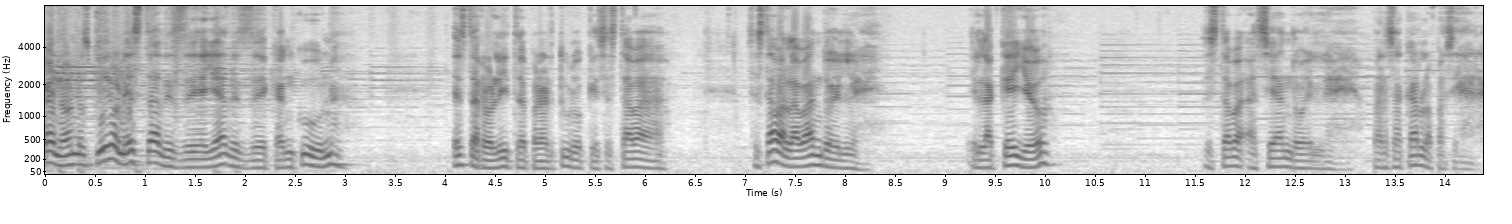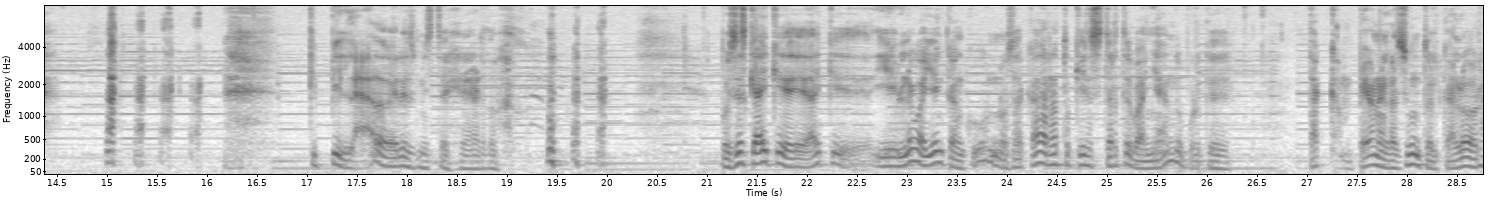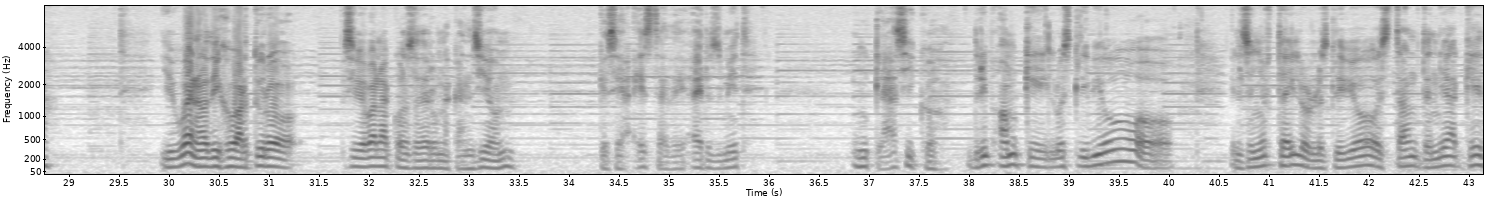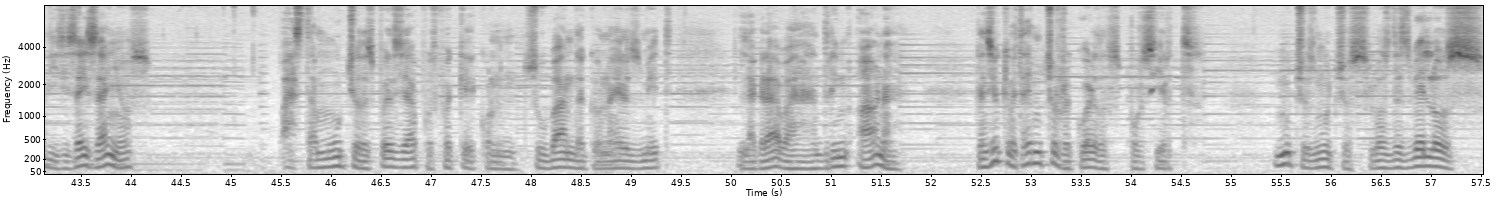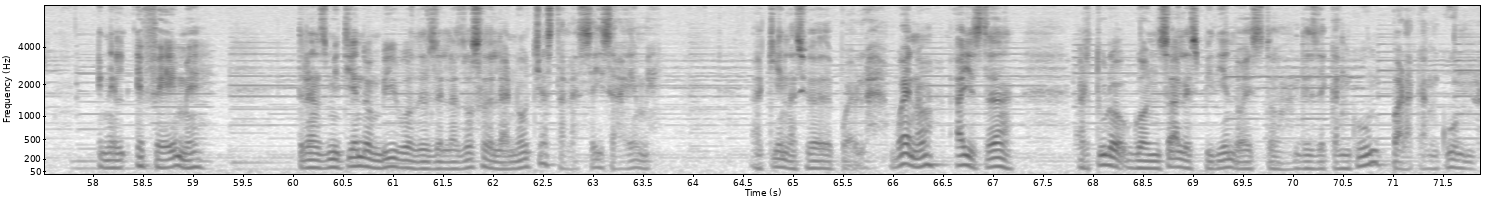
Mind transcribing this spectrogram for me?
Bueno, nos pidieron esta desde allá, desde Cancún. Esta rolita para Arturo que se estaba se estaba lavando el el aquello. estaba aseando el para sacarlo a pasear. Qué pilado eres, Mr. Gerardo. pues es que hay que, hay que, y luego allá en Cancún, o sea, cada rato quieres estarte bañando porque está campeón el asunto, el calor. Y bueno, dijo Arturo, si me van a conceder una canción, que sea esta de Aerosmith, un clásico, Dream On, que lo escribió el señor Taylor, lo escribió, Stan, tenía que 16 años, hasta mucho después ya, pues fue que con su banda, con Aerosmith, la graba, Dream On, canción que me trae muchos recuerdos, por cierto, muchos, muchos, los desvelos en el FM, transmitiendo en vivo desde las 12 de la noche hasta las 6 a.m. aquí en la ciudad de Puebla. Bueno, ahí está Arturo González pidiendo esto desde Cancún para Cancún.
